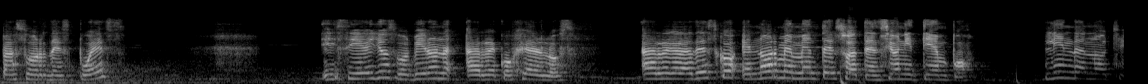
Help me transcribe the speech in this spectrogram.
pasó después y si ellos volvieron a recogerlos. Agradezco enormemente su atención y tiempo. Linda noche.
